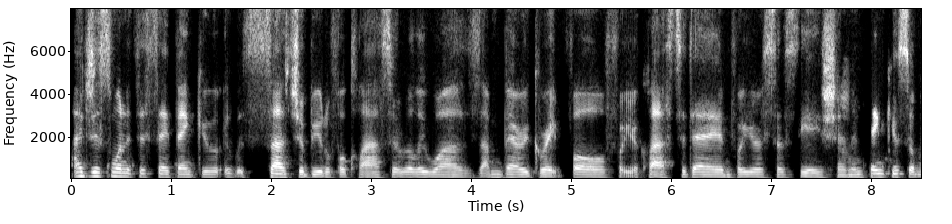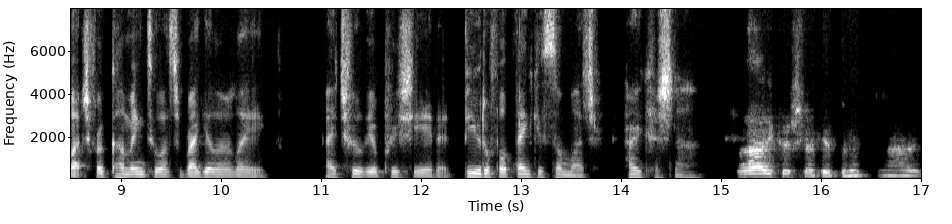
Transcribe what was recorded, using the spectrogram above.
I just wanted to say thank you. It was such a beautiful class. It really was. I'm very grateful for your class today and for your association. And thank you so much for coming to us regularly. I truly appreciate it. Beautiful. Thank you so much. Hare Krishna. Hare Krishna, Tiffany. Hare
